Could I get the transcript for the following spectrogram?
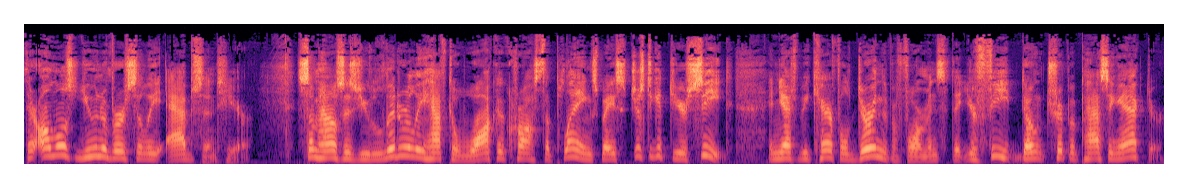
they're almost universally absent here. Some houses you literally have to walk across the playing space just to get to your seat, and you have to be careful during the performance that your feet don't trip a passing actor.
